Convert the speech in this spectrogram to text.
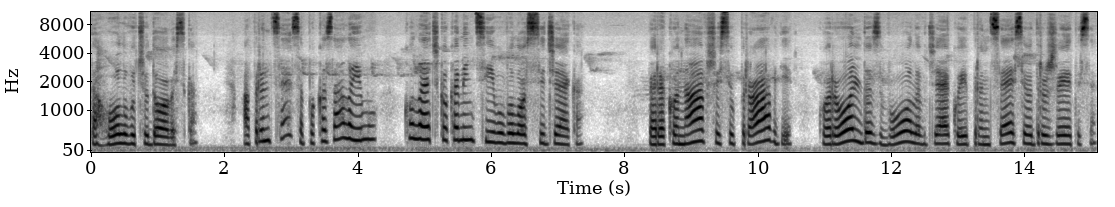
та голову чудовиська, а принцеса показала йому колечко камінців у волоссі Джека. Переконавшись у правді, король дозволив Джеку і принцесі одружитися.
